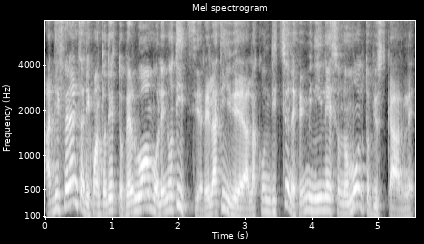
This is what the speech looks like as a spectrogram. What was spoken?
A differenza di quanto detto per l'uomo, le notizie relative alla condizione femminile sono molto più scarne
